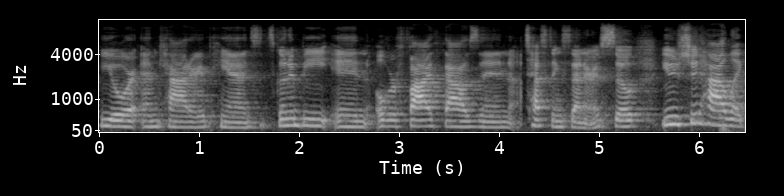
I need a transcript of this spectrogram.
your MCAT or your PANCE, it's gonna be in over 5,000 testing centers. So you should have like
